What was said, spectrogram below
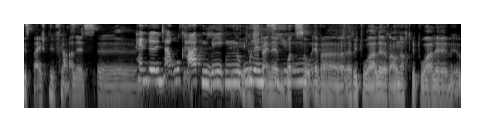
das Beispiel für Kannst alles. Äh, Pendeln, Tarotkarten legen, Runen ziehen. whatsoever, Rituale, Rauhnachtrituale,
